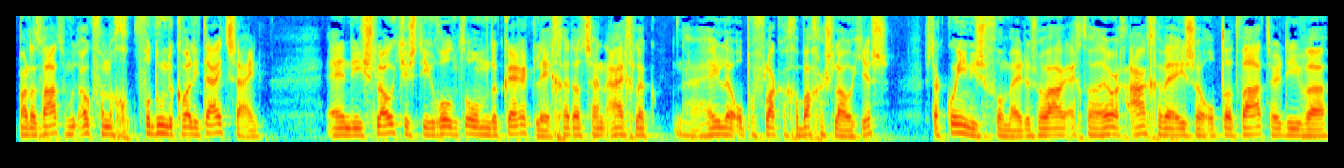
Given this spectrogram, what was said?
maar dat water moet ook van een voldoende kwaliteit zijn. En die slootjes die rondom de kerk liggen... dat zijn eigenlijk nou, hele oppervlakkige baggerslootjes. Dus daar kon je niet zoveel mee. Dus we waren echt wel heel erg aangewezen op dat water... die we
